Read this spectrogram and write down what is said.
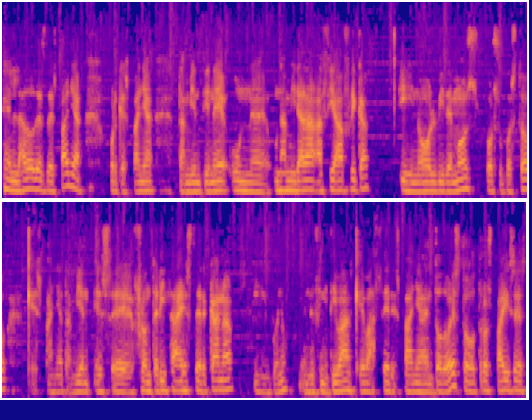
el lado desde España, porque España también tiene una mirada hacia África y no olvidemos, por supuesto, que España también es eh, fronteriza, es cercana y bueno, en definitiva, ¿qué va a hacer España en todo esto? Otros países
